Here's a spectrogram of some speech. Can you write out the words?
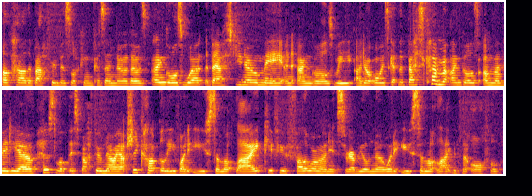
of how the bathroom is looking because I know those angles weren't the best. You know me and angles, we I don't always get the best camera angles on my video. I just love this bathroom now. I actually can't believe what it used to look like. If you follow her on Instagram, you'll know what it used to look like with the awful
